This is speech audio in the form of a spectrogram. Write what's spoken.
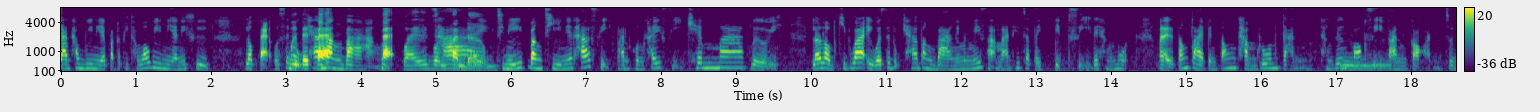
การทำวีเนียร์ปกติคำว่าวีเนียร์นี่คือ เราแปะวัสเหมืดุอนไปแค่แปะบางๆแปะไว้บนฟันเดิมใช่ทีนี้บางทีเนี่ยถ้าสีฟันคนไข้สีเข้มมากเลย แล้วเราคิดว่าไอ้วัสดุแค่บางๆเนี่ยมันไม่สามารถที่จะไปปิดสีได้ทั้งหมด มันอาจจะต้องกลายเป็นต้องทำร่วมกันทั้งเรื่องอืมฟอกสีฟันก่อน จน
